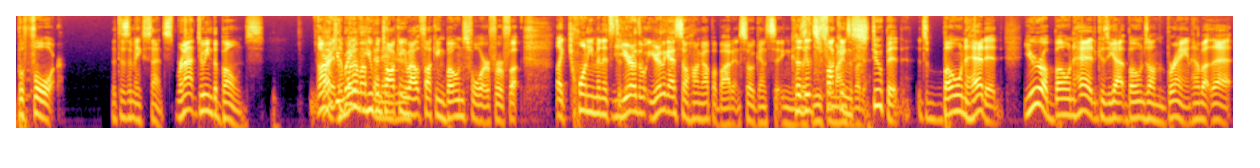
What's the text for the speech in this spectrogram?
before. That doesn't make sense. We're not doing the bones. All right, then what have you been talking Andrew? about fucking bones for for fu- like 20 minutes today? You're the you're the guy so hung up about it and so against it because like, it's fucking about it. stupid. It's boneheaded. You're a bonehead because you got bones on the brain. How about that?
